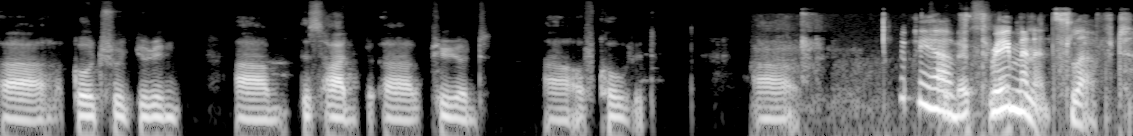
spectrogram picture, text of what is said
uh, go through during um, this hard period of COVID. We have three slide. minutes left.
